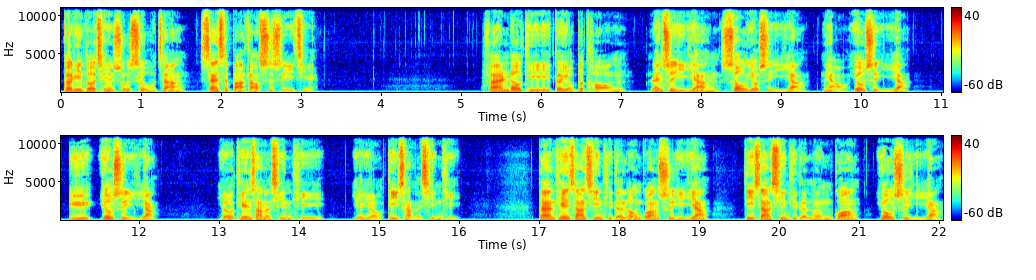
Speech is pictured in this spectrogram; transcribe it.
哥林多前书》十五章三十八到四十一节：凡肉体各有不同，人是一样，兽又是一样，鸟又是一样，鱼又是一样，有天上的形体，也有地上的形体，但天上形体的荣光是一样。地上形体的荣光又是一样，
